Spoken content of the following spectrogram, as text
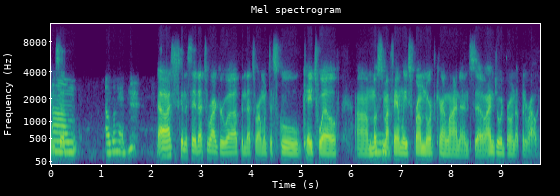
So, um, oh, go ahead. No, I was just gonna say that's where I grew up, and that's where I went to school, K twelve. Um, most mm-hmm. of my family is from North Carolina, and so I enjoyed growing up in Raleigh.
